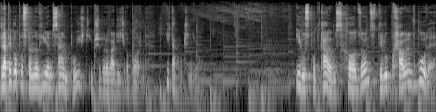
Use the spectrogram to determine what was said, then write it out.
Dlatego postanowiłem sam pójść i przyprowadzić opornych. I tak uczyniłem. Ilu spotkałem schodząc, tylu pchałem w górę.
